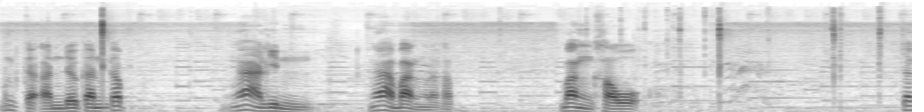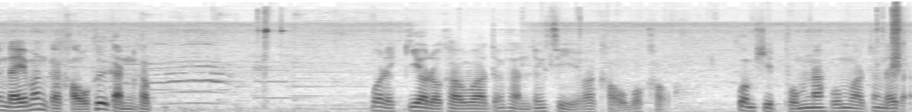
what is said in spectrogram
มันกับอันเดียวกันครับง่าลินง่าบังแหละครับ บังเขาจังใดมันกับเขาคือกันครับบ่ได้เกี่ยวดอกครับว่าจังสันจังสี่ว่าเขาบ่เขาความคิดผมนะ ผมว่าจังไดก็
